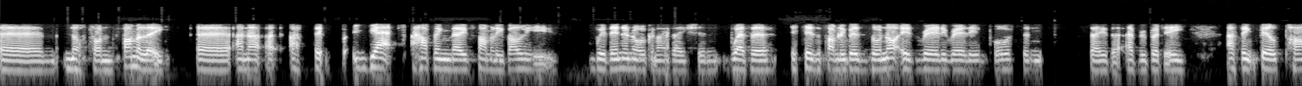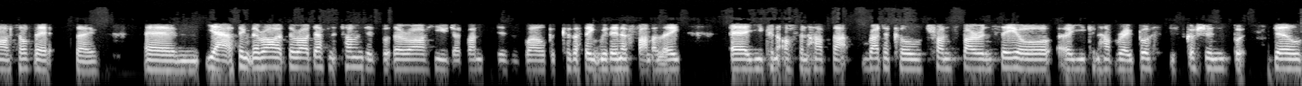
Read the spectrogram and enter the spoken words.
um, not on family. Uh, and I, I, think yet having those family values within an organisation, whether it is a family business or not, is really, really important so that everybody, I think, feels part of it. So, um, yeah, I think there are there are definite challenges, but there are huge advantages as well because I think within a family, uh, you can often have that radical transparency, or uh, you can have robust discussions, but still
